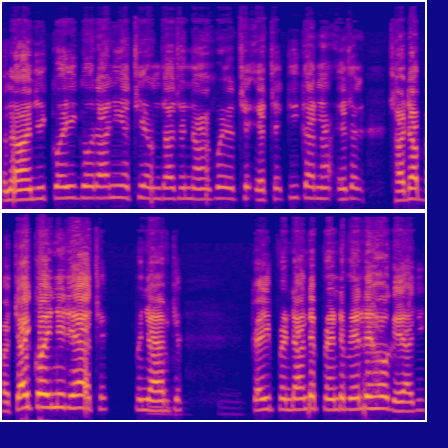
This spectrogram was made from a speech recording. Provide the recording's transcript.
ਨਾ ਜੀ ਕੋਈ ਗੋਰਾ ਨਹੀਂ ਇੱਥੇ ਆਉਂਦਾ ਤੇ ਨਾ ਕੋਈ ਇੱਥੇ ਇੱਥੇ ਕੀ ਕਰਨਾ ਇਹ ਤਾਂ ਸਾਡਾ ਬੱਚਾ ਹੀ ਕੋਈ ਨਹੀਂ ਰਿਹਾ ਇੱਥੇ ਪੰਜਾਬ 'ਚ। ਕਈ ਪਿੰਡਾਂ ਦੇ ਪਿੰਡ ਵਿਹਲੇ ਹੋ ਗਏ ਆ ਜੀ।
